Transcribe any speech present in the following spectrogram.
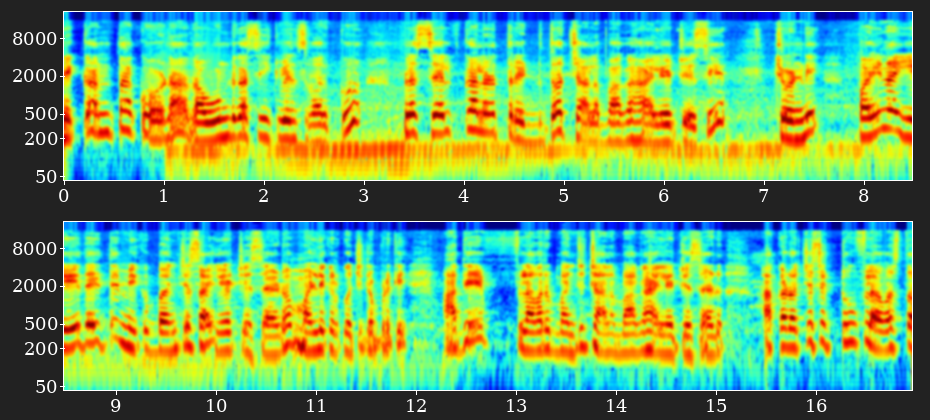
నెక్ అంతా కూడా రౌండ్గా sequence work plus self colour థ్రెడ్తో చాలా బాగా హైలైట్ చేసి చూడండి పైన ఏదైతే మీకు బంచెస్ హైలైట్ చేశాడో మళ్ళీ ఇక్కడికి వచ్చేటప్పటికి అదే ఫ్లవర్ బంచ్ చాలా బాగా హైలైట్ చేశాడు. అక్కడ వచ్చేసి టూ ఫ్లవర్స్తో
